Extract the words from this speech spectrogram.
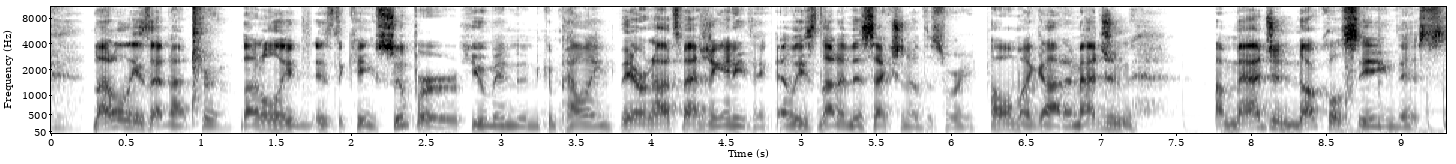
Not only is that not true, not only is the king superhuman and compelling, they are not smashing anything. At least not in this section of the story. Oh my god, imagine imagine Knuckles seeing this.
